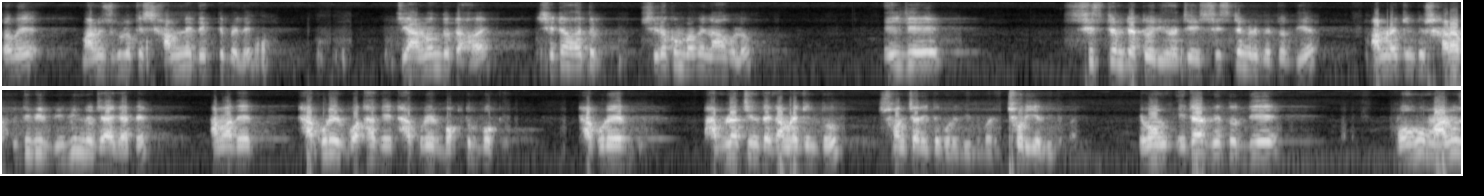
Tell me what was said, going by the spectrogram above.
তবে মানুষগুলোকে সামনে দেখতে পেলে যে আনন্দটা হয়, সেটা হয়তো সেরকম ভাবে না হলো। এই যে সিস্টেমটা তৈরি হয়েছে, এই সিস্টেমের ভেতর দিয়ে আমরা কিন্তু সারা পৃথিবীর বিভিন্ন জায়গাতে আমাদের ঠাকুরের কথাকে, ঠাকুরের বক্তব্যকে, ঠাকুরের ভাবনা চিন্তাকে আমরা কিন্তু সঞ্চারিত করে দিতে পারি, ছড়িয়ে দিতে পারি। এবং এটার ভেতর দিয়ে বহু মানুষ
